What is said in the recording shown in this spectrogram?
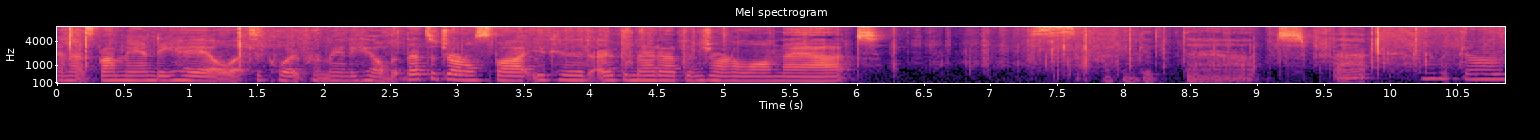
And that's by Mandy Hale. That's a quote from Mandy Hale. But that's a journal spot. You could open that up and journal on that. if I can get that back. There we go.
